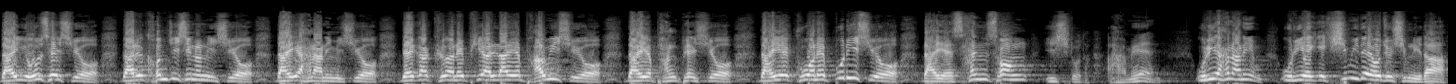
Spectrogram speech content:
나의 요새시요 나를 건지시는 이시요 나의 하나님이시요 내가 그 안에 피할 나의 바위시요 나의 방패시요 나의 구원의 뿌리시요 나의 산성이시로다. 아멘. 우리 하나님 우리에게 힘이 되어 주십니다.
